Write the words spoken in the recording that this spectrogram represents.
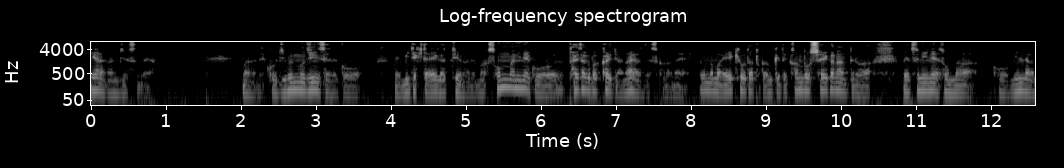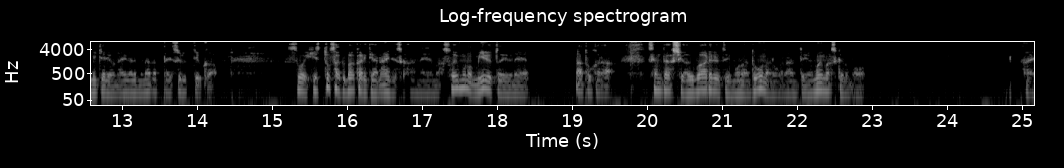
嫌な感じですね。まあね、こう自分の人生でこう、ね、見てきた映画っていうのはね、まあそんなにね、こう、対策ばっかりではないはずですからね、いろんなまあ影響だとか受けて感動した映画なんていうのは、別にね、そんな、こう、みんなが見てるような映画でもなかったりするっていうか、すごいヒット作ばかりではないですからね、まあそういうものを見るというね、後から選択肢が奪われるというものはどうなのかなと思いますけども、はい。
